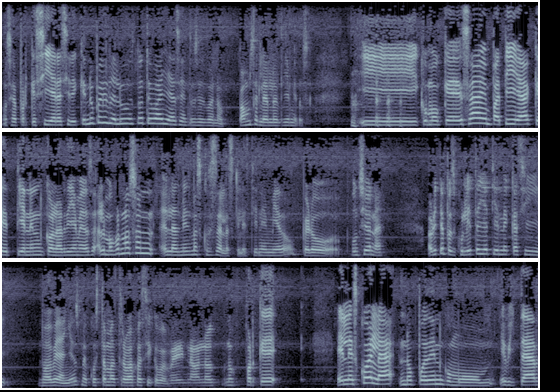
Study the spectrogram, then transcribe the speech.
O sea, porque sí era así de que no pegues la luz, no te vayas. Entonces, bueno, vamos a leer la ardilla miedosa. Y como que esa empatía que tienen con la ardilla miedosa, a lo mejor no son las mismas cosas a las que les tienen miedo, pero funciona. Ahorita pues Julieta ya tiene casi nueve años, me cuesta más trabajo así como, "Ay, no, no, no, porque en la escuela no pueden como evitar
